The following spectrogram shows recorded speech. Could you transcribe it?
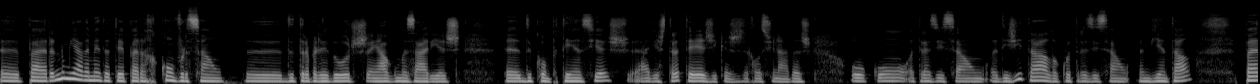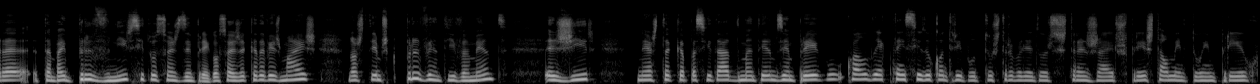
uh, para, nomeadamente até para reconversão uh, de trabalhadores em algumas áreas de competências, áreas estratégicas relacionadas ou com a transição digital ou com a transição ambiental, para também prevenir situações de desemprego. Ou seja, cada vez mais nós temos que preventivamente agir nesta capacidade de mantermos emprego. Qual é que tem sido o contributo dos trabalhadores estrangeiros para este aumento do emprego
